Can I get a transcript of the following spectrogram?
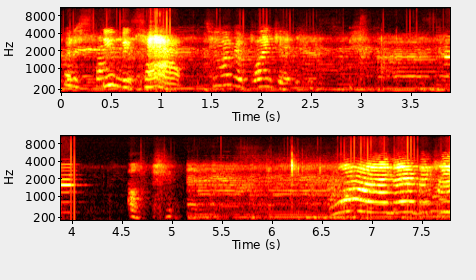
What a stupid cat. She like a blanket. Oh. One, there's the key.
